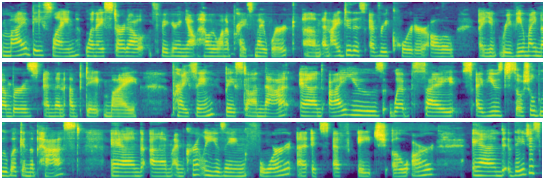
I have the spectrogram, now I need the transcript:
my baseline when I start out figuring out how I want to price my work, um, and I do this every quarter, I'll I review my numbers and then update my pricing based on that. And I use websites, I've used Social Blue Book in the past. And um, I'm currently using Fohr. Uh, it's F H O R and they just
